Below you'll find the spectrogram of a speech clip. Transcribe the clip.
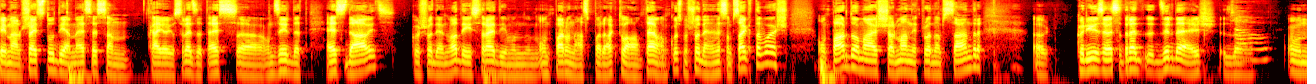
piemēram, šeit studijā mēs esam, kā jau jūs redzat, es uh, un dzirdat, es Dāvids, kurš šodien vadīs raidījumu un, un parunās par aktuālām tēmām, kuras mēs šodien esam sagatavojuši un pārdomājuši. Ar mani ir, protams, Sandra, uh, kur jūs jau esat redz, dzirdējuši. Čau. Un,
